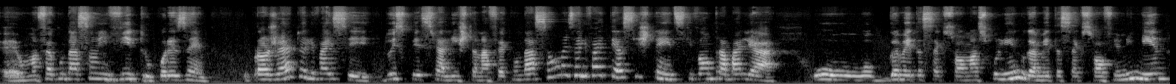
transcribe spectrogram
é, uma fecundação in vitro, por exemplo, o projeto ele vai ser do especialista na fecundação, mas ele vai ter assistentes que vão trabalhar o, gameta sexual masculino, o gameta sexual feminino,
